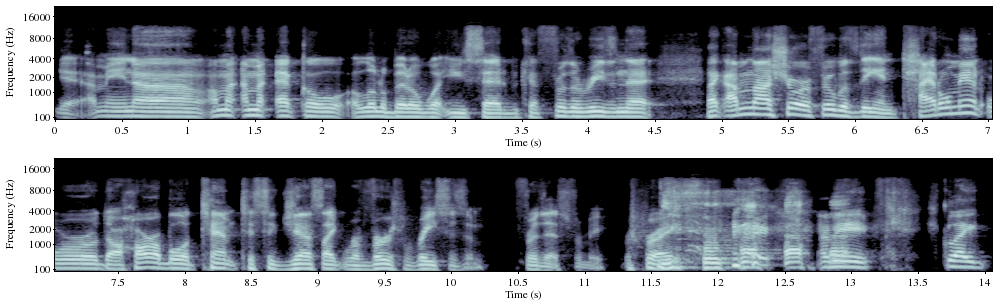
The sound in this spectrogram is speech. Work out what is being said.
Yeah, I mean, uh, I'm I'm gonna echo a little bit of what you said because for the reason that, like, I'm not sure if it was the entitlement or the horrible attempt to suggest like reverse racism for this for me, right? I mean, like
